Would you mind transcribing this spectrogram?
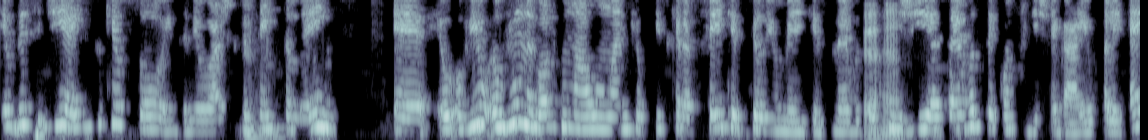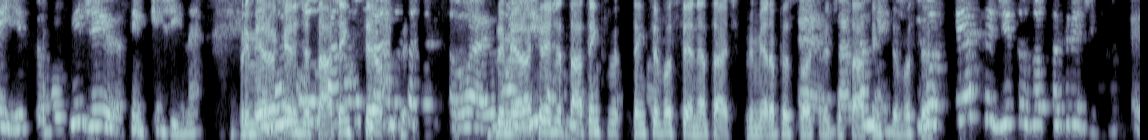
eu decidi, é isso que eu sou, entendeu? Eu acho que você uhum. tem que também é, eu, ouvi, eu vi um negócio numa aula online que eu fiz que era fake it till you make it, né? Você uhum. fingir até você conseguir chegar. E eu falei, é isso, eu vou fingir, assim, fingir, né? Primeiro acreditar tem que ser. Primeiro acreditar tem que, tem que ser você, né, Tati? Primeira pessoa é, acreditar exatamente. tem que ser você. Se você acredita, os outros acreditam. É,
